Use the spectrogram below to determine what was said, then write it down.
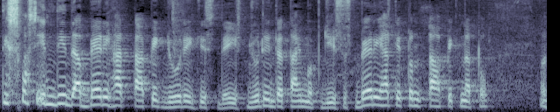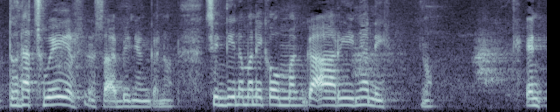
This was indeed a very hot topic during his days, during the time of Jesus. Very hot itong topic na to. Do not swear, sinasabi niya gano'n. Kasi hindi naman ikaw mag-aari niyan eh. No? And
